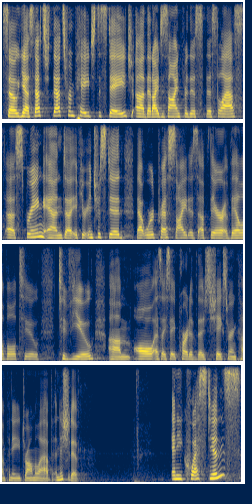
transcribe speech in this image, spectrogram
So yes, that's that's from page to stage uh, that I designed for this this last uh, spring. And uh, if you're interested, that WordPress site is up there, available to to view. Um, all, as I say, part of the Shakespeare and Company Drama Lab initiative. Any questions?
